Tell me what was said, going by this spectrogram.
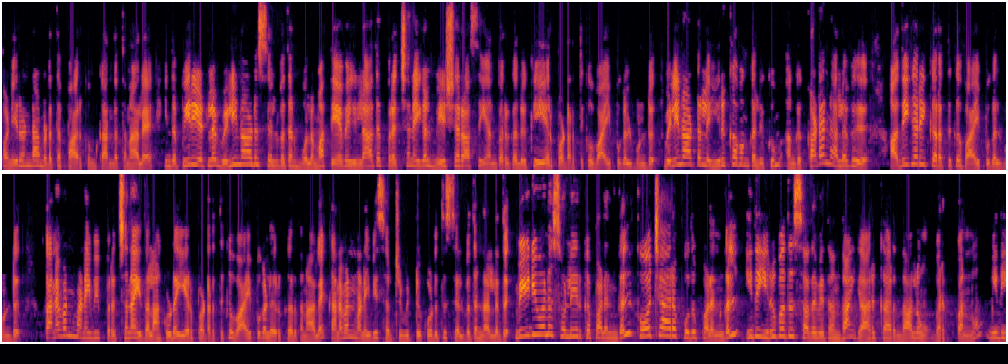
பனிரெண்டாம் இடத்தை பார்க்கும் காரணத்தினால இந்த பீரியட்ல வெளிநாடு செல்வதன் மூலமா தேவையில்லாத பிரச்சனைகள் மேஷராசி அன்பர்களுக்கு ஏற்படுறதுக்கு வாய்ப்புகள் உண்டு. வெளிநாட்டுல இருக்கவங்களுக்கும் அங்க கடன் அளவு அதிகரிக்கிறதுக்கு வாய்ப்புகள் உண்டு. கணவன் மனைவி பிரச்சனை இதெல்லாம் கூட ஏற்படுறதுக்கு வாய்ப்புகள் இருக்கிறதுனால கணவன் மனைவி சற்று விட்டு கொடுத்து செல்வது நல்லது. வீடியோல சொல்லியிருக்க பலன்கள் கோச்சார பொது பலன்கள் இது இருபது சதவீதம் தான் யாருக்கா இருந்தாலும் ஒர்க் பண்ணும். மீதி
